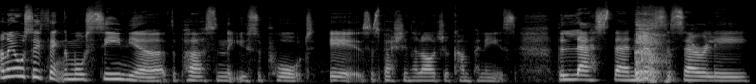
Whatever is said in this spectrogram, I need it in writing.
and I also think the more senior the person that you support is, especially in the larger companies, the less they're necessarily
